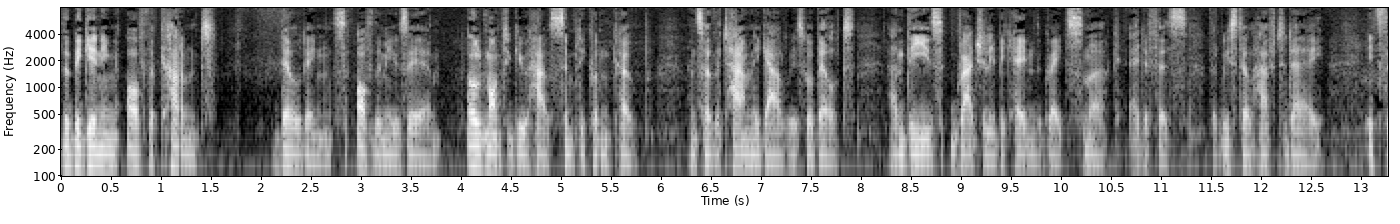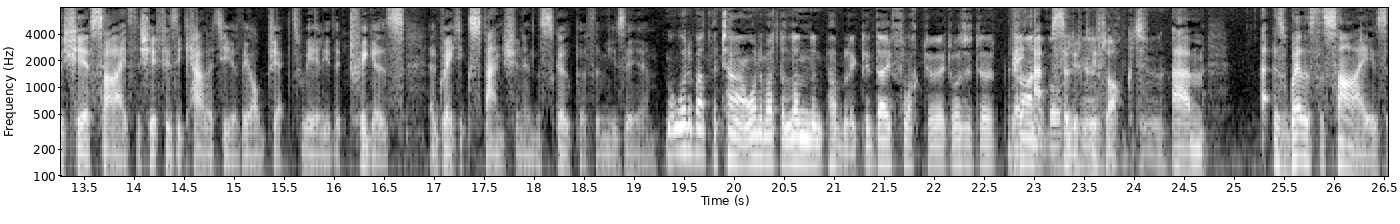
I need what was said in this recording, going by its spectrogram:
the beginning of the current buildings of the museum. Old Montague House simply couldn't cope, and so the Townley galleries were built, and these gradually became the great Smirke edifice that we still have today it's the sheer size, the sheer physicality of the objects, really, that triggers a great expansion in the scope of the museum. But what about the town? What about the London public? Did they flock to it? Was it a they carnival? absolutely yeah. flocked. Yeah. Um, as well as the size,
